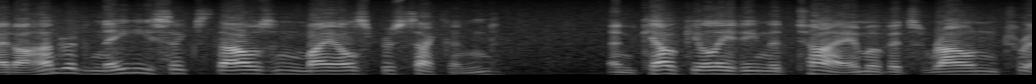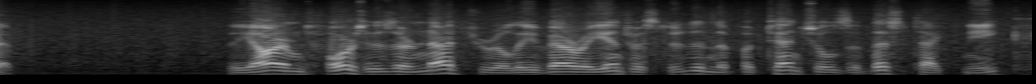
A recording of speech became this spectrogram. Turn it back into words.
at 186,000 miles per second and calculating the time of its round trip. The armed forces are naturally very interested in the potentials of this technique.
